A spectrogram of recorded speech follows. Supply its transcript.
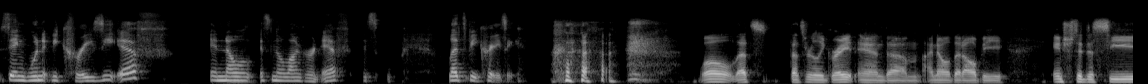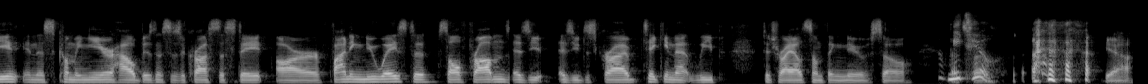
saying, wouldn't it be crazy if? And no, it's no longer an if, it's let's be crazy. well, that's that's really great. And um, I know that I'll be interested to see in this coming year how businesses across the state are finding new ways to solve problems as you as you described, taking that leap to try out something new. So me too. Uh, yeah,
